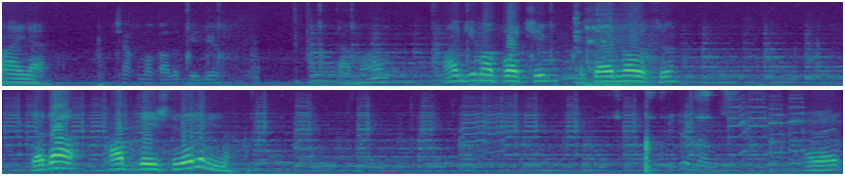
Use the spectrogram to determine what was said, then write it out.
Aynen. Çakmak alıp geliyor. Tamam. Hangi map açayım? Bu sefer ne olsun? Ya da map değiştirelim mi? Biliyor musun? Evet.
